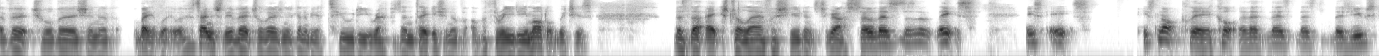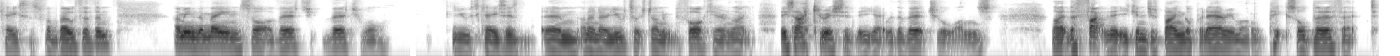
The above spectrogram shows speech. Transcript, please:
a virtual version of well, essentially a virtual version is going to be a 2D representation of, of a 3D model, which is there's that extra layer for students to grasp. So there's, there's it's it's it's it's not clear cut. There's there's there's use cases for both of them. I mean, the main sort of virtu- virtual use cases, um, and I know you touched on it before, Kieran, like this accuracy that you get with the virtual ones, like the fact that you can just bang up an area model pixel perfect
